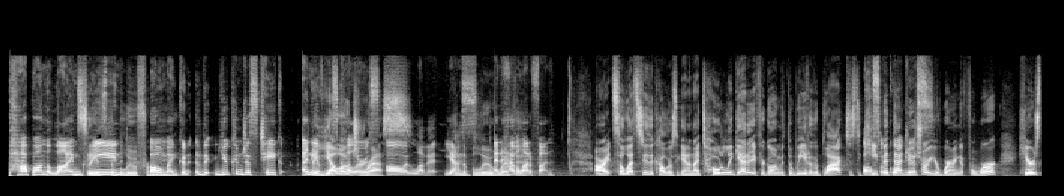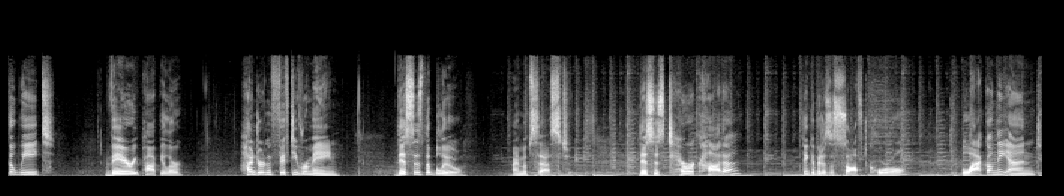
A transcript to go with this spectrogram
Pop on the lime See, it's the blue for Oh me. my goodness. You can just take any A of yellow these colors. dress. Oh, I love it. Yes. And the blue And have a lot of fun. All right, so let's do the colors again. And I totally get it if you're going with the wheat or the black, just to keep Also it that neutral. You're wearing it for work. Here's the wheat, very popular. 150 remain. This is the blue. I'm obsessed. This is terracotta. Think of it as a soft coral. Black on the end,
